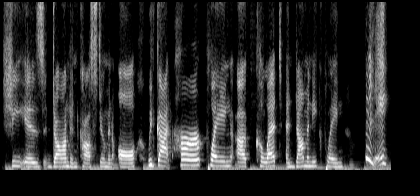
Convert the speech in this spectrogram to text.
She is donned in costume and all. We've got her playing uh, Colette and Dominique playing Billy,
